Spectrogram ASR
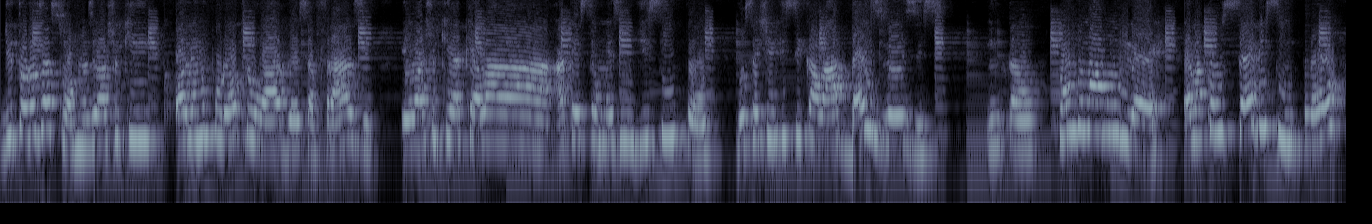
de todas as formas. Eu acho que, olhando por outro lado essa frase, eu acho que aquela a questão mesmo de se impor. Você tinha que se calar dez vezes então, quando uma mulher ela consegue se impor,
